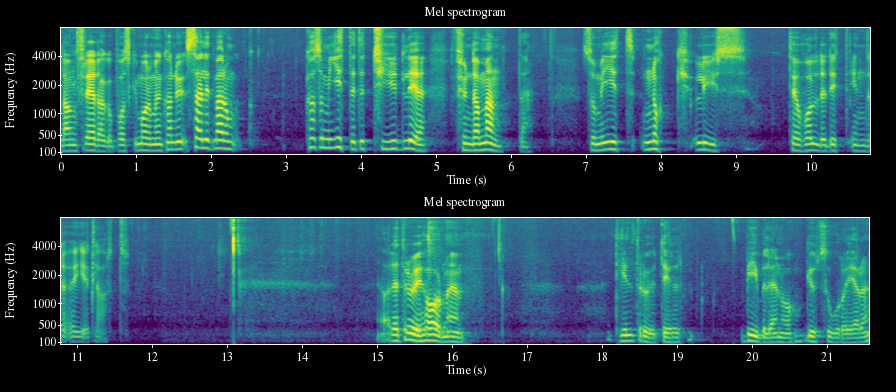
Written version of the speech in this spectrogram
langfredag og påskemorgen, men kan du si litt mer om hva som har gitt dette tydelige fundamentet, som har gitt nok lys til å holde ditt indre øye klart? Ja, Det tror jeg har med tiltro til Bibelen og Guds ord å gjøre.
